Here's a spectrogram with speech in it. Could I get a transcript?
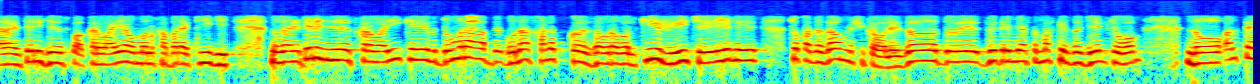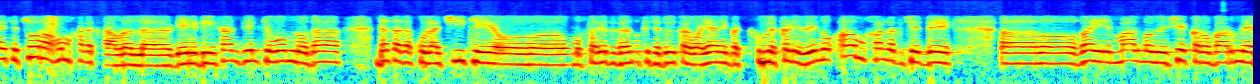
د انټيليجنس په کروایي او من خبره کیږي نو د انټيليجنس کروایي کې دومره به ګنا خلک زورول کیږي چې یې څوک اندازه هم نشي کولای زه د دوه درې میاشتې مخکې زه جیل کې وم نو هلته یې چې څوره هم خلک راوړل یعنې ډیخان جیل کې وم نو دا دلته د کولاچي کې او مختلف ځایونو کې چې دوی کړوایانې به کومې کړې وې نو عام خلک چې د غي مال مویشي کاروبارونه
